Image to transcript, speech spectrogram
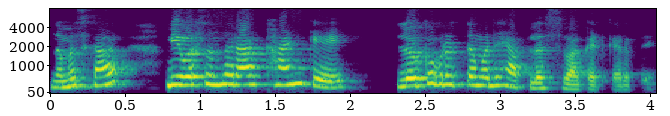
नमस्कार मी वसुंधरा खांडके. लोकवृत्तमध्ये आपलं स्वागत करते.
